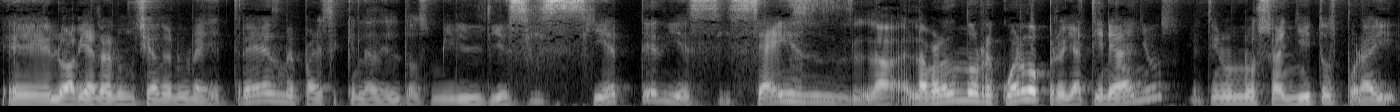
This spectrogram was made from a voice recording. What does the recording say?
eh, lo habían anunciado en una E3, me parece que en la del 2017, 16, la, la verdad no recuerdo, pero ya tiene años, ya tiene unos añitos por ahí.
